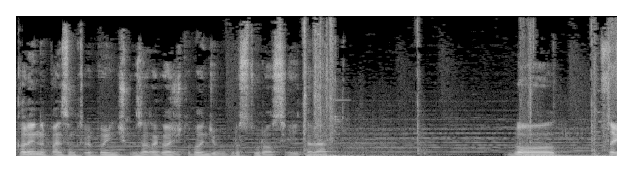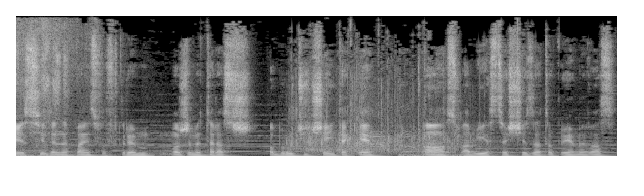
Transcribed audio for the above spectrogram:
kolejnym państwem, które powinniśmy zaatakować to będzie po prostu Rosja i tyle. Bo to jest jedyne państwo, w którym możemy teraz obrócić się i takie o, słabi jesteście, zaatakujemy was.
